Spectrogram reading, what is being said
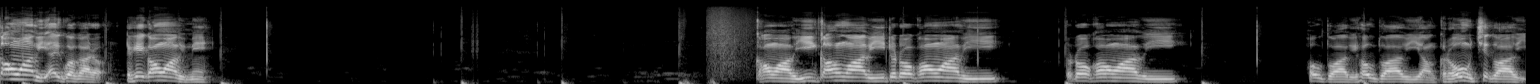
ကောင်းသွားပြီအဲ့ကွက်ကတော့တကယ်ကောင်းသွားပြီမင်းကောင်းပါပြီကောင်းသွားပြီတော်တော်ကောင်းသွားပြီတော်တော်ကောင်းသွားပြီဟုတ်သွားပြီဟုတ်သွားပြီအောင်ဂရုံးချစ်သွားပြီ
